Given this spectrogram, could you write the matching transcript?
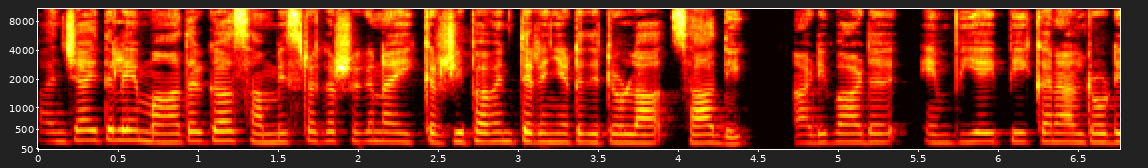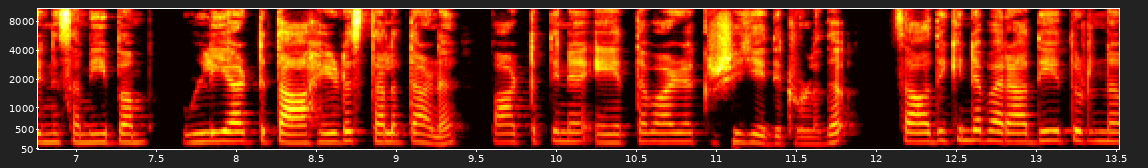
പഞ്ചായത്തിലെ മാതൃകാ സമ്മിശ്ര കർഷകനായി കൃഷിഭവൻ തിരഞ്ഞെടുത്തിട്ടുള്ള Sadiq Adivad M V I P canal റോഡിന് സമീപം ഉള്ളിയാട്ട് താഹയുടെ സ്ഥലത്താണ് പാട്ടത്തിന് ഏത്തവാഴ കൃഷി ചെയ്തിട്ടുള്ളത്. സാദിഖിന്റെ പരാതിയെ തുടർന്ന്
